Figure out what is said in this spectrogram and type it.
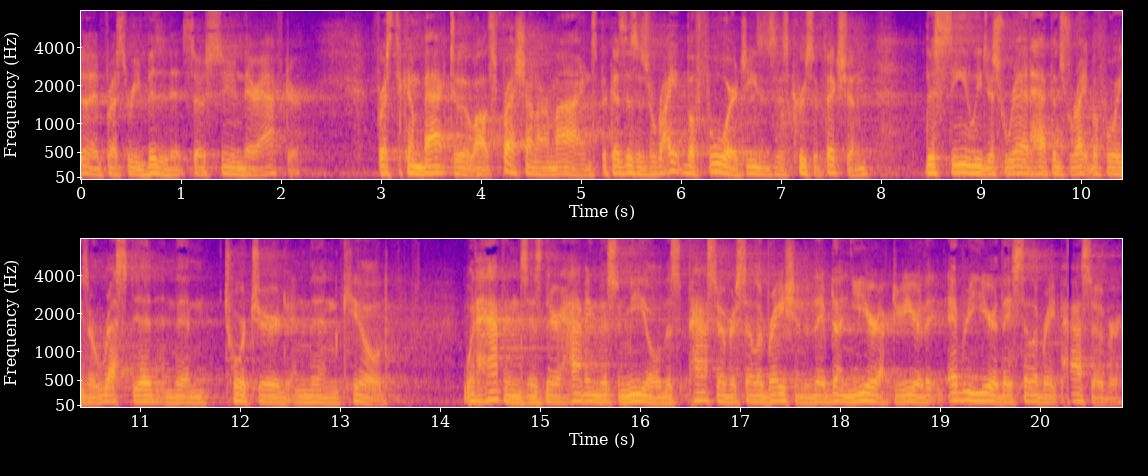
good for us to revisit it so soon thereafter. For us to come back to it while it's fresh on our minds, because this is right before Jesus' crucifixion. This scene we just read happens right before he's arrested and then tortured and then killed. What happens is they're having this meal, this Passover celebration that they've done year after year. Every year they celebrate Passover.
